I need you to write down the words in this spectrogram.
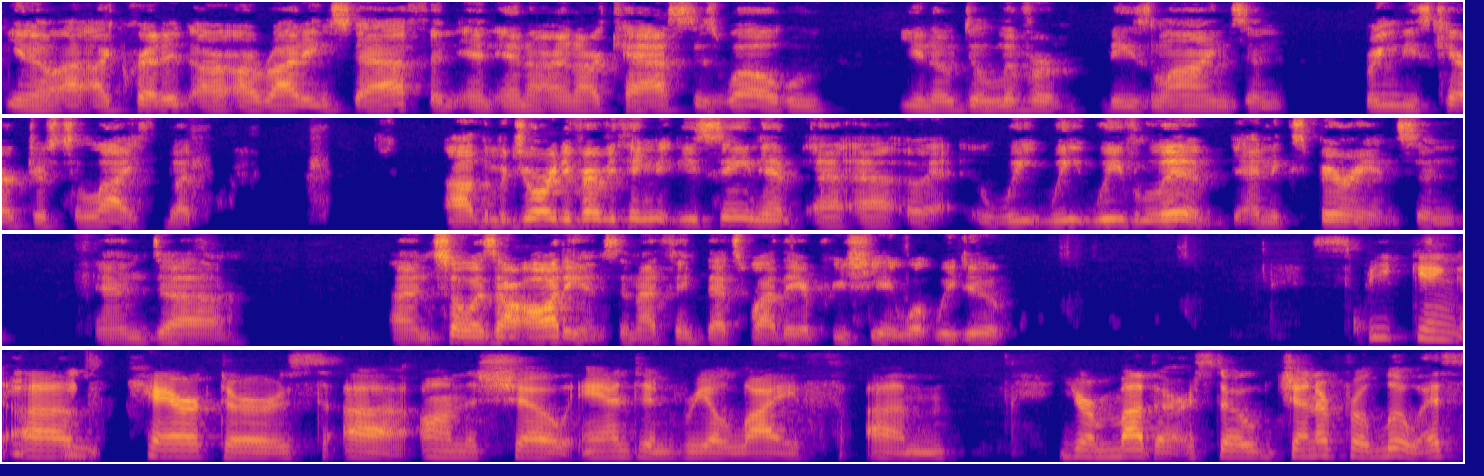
you know, I, I credit our, our, writing staff and and and our, and our cast as well, who you know deliver these lines and bring these characters to life. But uh, the majority of everything that you've seen have uh, uh, we we we've lived and experienced, and and uh, and so is our audience, and I think that's why they appreciate what we do. Speaking of characters uh, on the show and in real life, um, your mother. So Jennifer Lewis,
